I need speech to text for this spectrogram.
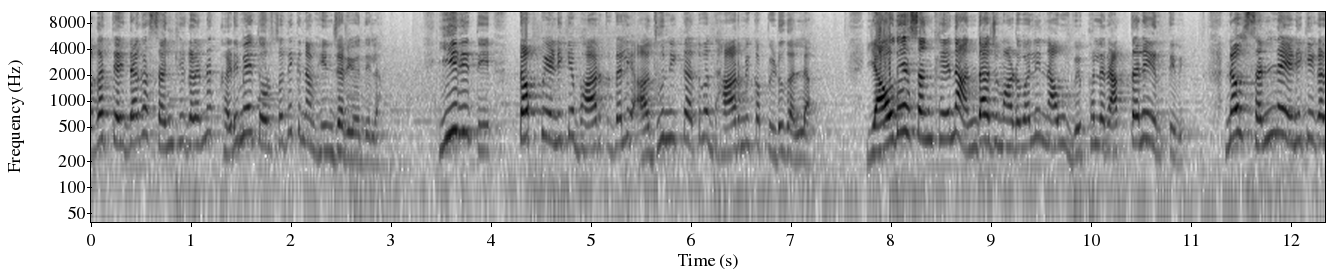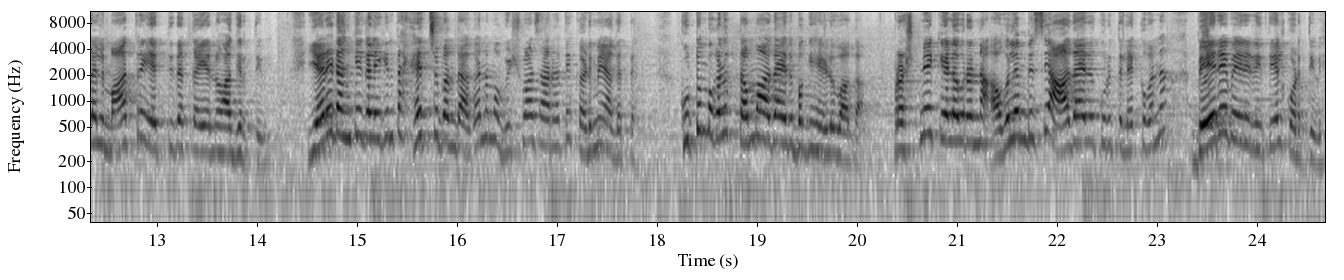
ಅಗತ್ಯ ಇದ್ದಾಗ ಸಂಖ್ಯೆಗಳನ್ನು ಕಡಿಮೆ ತೋರಿಸೋದಕ್ಕೆ ನಾವು ಹಿಂಜರಿಯೋದಿಲ್ಲ. ಈ ರೀತಿ ತಪ್ಪು ಎಣಿಕೆ ಭಾರತದಲ್ಲಿ ಆಧುನಿಕ ಅಥವಾ ಧಾರ್ಮಿಕ ಪಿಡುಗಲ್ಲ. ಯಾವುದೇ ಸಂಖ್ಯೆಯನ್ನು ಅಂದಾಜು ಮಾಡುವಲ್ಲಿ ನಾವು ವಿಫಲರಾಗ್ತಾನೆ ಇರ್ತೀವಿ. ನಾವು ಸಣ್ಣ ಎಣಿಕೆಗಳಲ್ಲಿ ಮಾತ್ರ ಎತ್ತಿದ ಕೈಯನ್ನು ಆಗಿರ್ತೀವಿ ಎರಡು ಅಂಕೆಗಳಿಗಿಂತ ಹೆಚ್ಚು ಬಂದಾಗ ನಮ್ಮ ವಿಶ್ವಾಸಾರ್ಹತೆ ಕಡಿಮೆ ಆಗುತ್ತೆ. ಕುಟುಂಬಗಳು ತಮ್ಮ ಆದಾಯದ ಬಗ್ಗೆ ಹೇಳುವಾಗ ಪ್ರಶ್ನೆ ಕೇಳೋರನ್ನು ಅವಲಂಬಿಸಿ ಆದಾಯದ ಕುರಿತ ಲೆಕ್ಕವನ್ನು ಬೇರೆ ಬೇರೆ ರೀತಿಯಲ್ಲಿ ಕೊಡ್ತೀವಿ.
